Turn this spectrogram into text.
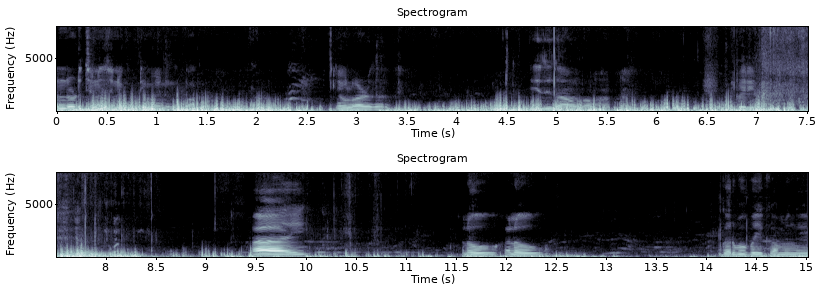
ஃப்ரெண்டோட சின்ன சின்ன குட்டி மாதிரி பார்க்கணும். எவ்வளோ அழகாக இருக்குது இதுதான் அவங்க அம்மா. பெரிய ஹாய் ஹலோ ஹலோ கர்ப்பப்பை காமிங்க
